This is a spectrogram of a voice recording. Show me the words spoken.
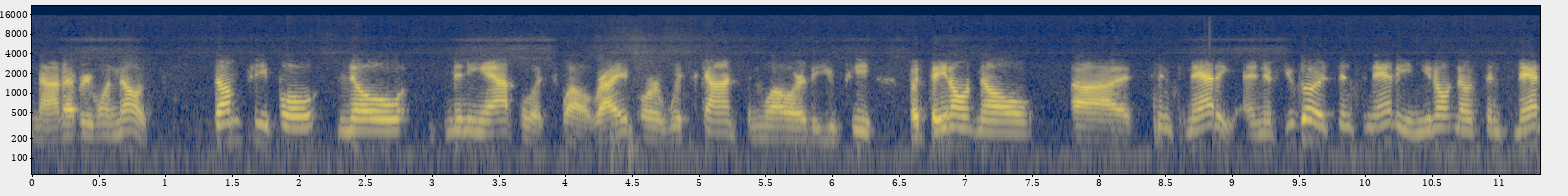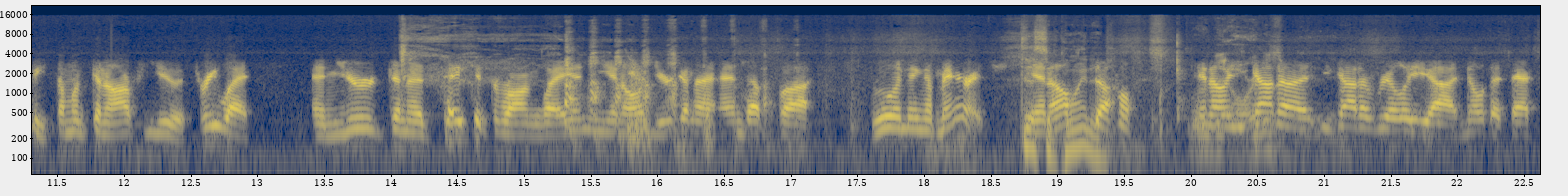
not everyone knows. Some people know Minneapolis well, right, or Wisconsin well, or the UP, but they don't know uh, Cincinnati. And if you go to Cincinnati and you don't know Cincinnati, someone's going to offer you a three way, and you're going to take it the wrong way, and you know you're going to end up uh, ruining a marriage. You know, Disappointed. so you know you gotta you gotta really uh, know that that's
